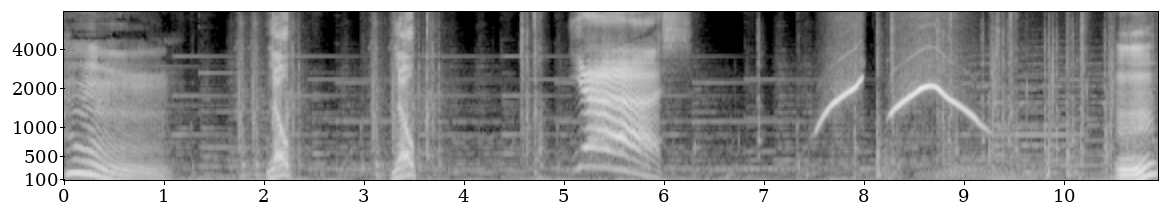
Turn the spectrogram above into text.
Hmm. Nope. Nope. Yes! Hmm.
